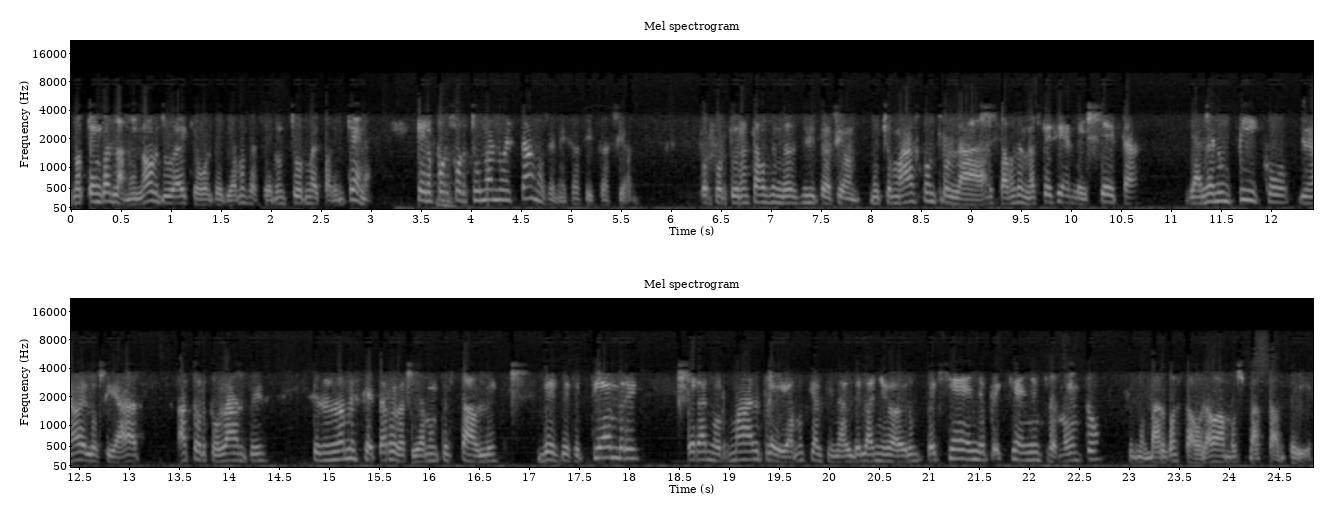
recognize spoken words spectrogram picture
no tengas la menor duda de que volveríamos a hacer un turno de cuarentena. Pero por mm. fortuna no estamos en esa situación. Por fortuna estamos en una situación mucho más controlada, estamos en una especie de meseta ya no en un pico de una velocidad atortolante, sino en una meseta relativamente estable. Desde septiembre era normal, preveíamos que al final del año iba a haber un pequeño, pequeño incremento, sin embargo hasta ahora vamos bastante bien.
